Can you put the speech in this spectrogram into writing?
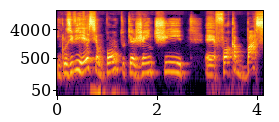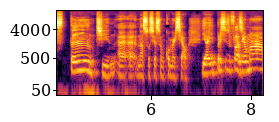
inclusive esse é um ponto que a gente é, foca bastante uh, na associação comercial. E aí preciso fazer uma,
